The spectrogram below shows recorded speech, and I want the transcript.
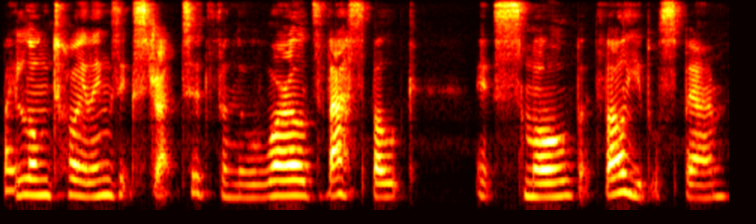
by long toilings, extracted from the world's vast bulk its small but valuable sperm,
